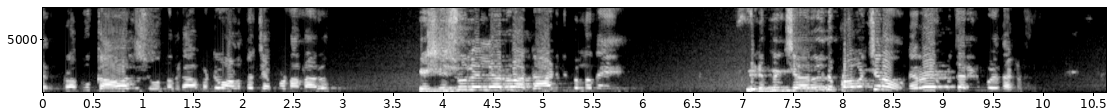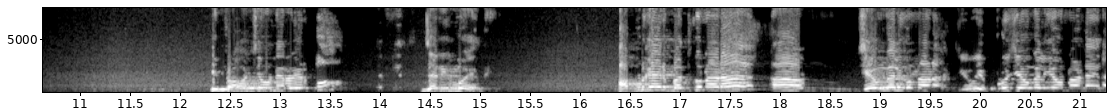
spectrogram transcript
అది ప్రభు కావాల్సి ఉన్నది కాబట్టి వాళ్ళతో చెప్పండి అన్నారు. ఈ శిశువులు వెళ్ళారు ఆ గాడిది పిల్లని విడిపించారు. ఇది ప్రవచనం నెరవేర్పు జరిగిపోయింది అక్కడ. ఈ ప్రవచనం నెరవేర్పు జరిగిపోయింది. అప్పుడు ఆయన బతుకున్నాడా? ఆ, జీవం కలిగి ఉన్నాడా? జీవం ఎప్పుడు జీవం కలిగి ఉన్నాడు ఆయన.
